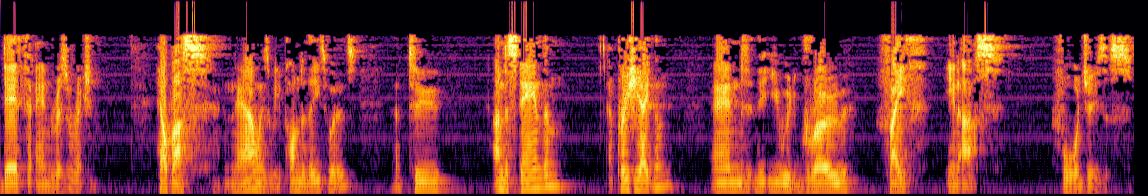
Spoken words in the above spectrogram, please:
death and resurrection. Help us now as we ponder these words uh, to understand them appreciate them, and that you would grow faith in us for Jesus.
